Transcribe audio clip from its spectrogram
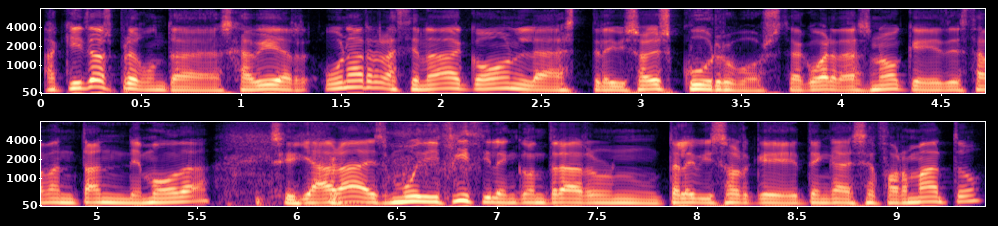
Aquí dos preguntas, Javier. Una relacionada con las televisores curvos, ¿te acuerdas, no? Que estaban tan de moda y ahora es muy difícil encontrar un televisor que tenga ese formato.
